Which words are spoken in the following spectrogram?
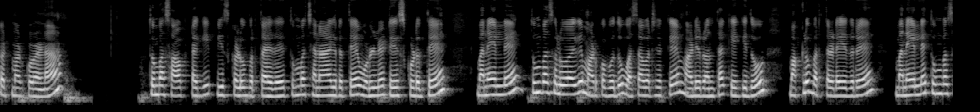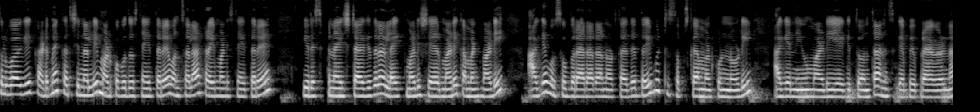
ಕಟ್ ಮಾಡ್ಕೊಳ್ಳೋಣ. ತುಂಬ ಸಾಫ್ಟಾಗಿ ಪೀಸ್ಗಳು ಬರ್ತಾಯಿದೆ ತುಂಬ ಚೆನ್ನಾಗಿರುತ್ತೆ, ಒಳ್ಳೆ ಟೇಸ್ಟ್ ಕೊಡುತ್ತೆ. ಮನೆಯಲ್ಲೇ ತುಂಬ ಸುಲಭವಾಗಿ ಮಾಡ್ಕೋಬೋದು. ಹೊಸ ವರ್ಷಕ್ಕೆ ಮಾಡಿರೋಂಥ ಕೇಕ್ ಇದು. ಮಕ್ಕಳು ಬರ್ತಡೇ ಇದ್ದರೆ ಮನೆಯಲ್ಲೇ ತುಂಬ ಸುಲಭವಾಗಿ ಕಡಿಮೆ ಖರ್ಚಿನಲ್ಲಿ ಮಾಡ್ಕೋಬೋದು ಸ್ನೇಹಿತರೆ. ಒಂದು ಸಲ ಟ್ರೈ ಮಾಡಿ ಸ್ನೇಹಿತರೆ. ಈ ರೆಸಿಪಿನ ಇಷ್ಟ ಆಗಿದರೆ ಲೈಕ್ ಮಾಡಿ ಶೇರ್ ಮಾಡಿ ಕಮೆಂಟ್ ಮಾಡಿ. ಹಾಗೆ ಹೊಸೊಬ್ಬರು ಯಾರು ನೋಡ್ತಾ ಇದ್ದೆ ದಯವಿಟ್ಟು ಸಬ್ಸ್ಕ್ರೈಬ್ ಮಾಡ್ಕೊಂಡು ನೋಡಿ. ಹಾಗೆ ನೀವು ಮಾಡಿ ಹೇಗಿತ್ತು ಅಂತ ಅನಿಸಿಕೆ, ಅಭಿಪ್ರಾಯಗಳನ್ನ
